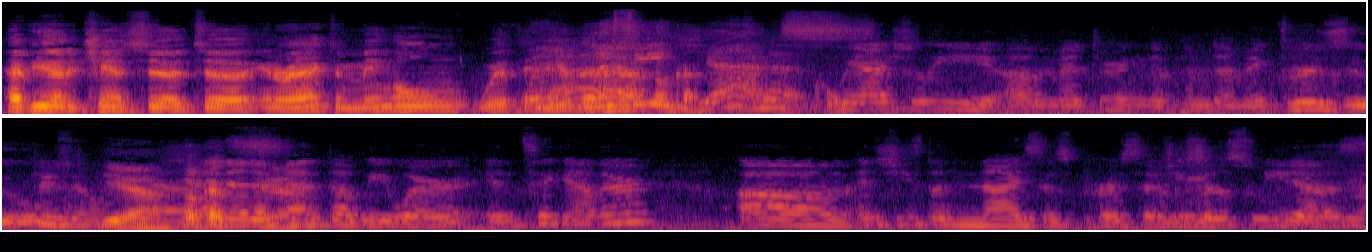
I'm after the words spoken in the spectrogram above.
Have you had a chance to, to interact and mingle with any of them? yet? Okay. yes. Cool. We actually uh, met during the pandemic through Zoom. Through Zoom. Yeah. Okay. In an Yeah. event that we were in together. Um, and she's the nicest person. She's so sweet. Yes. Yeah.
